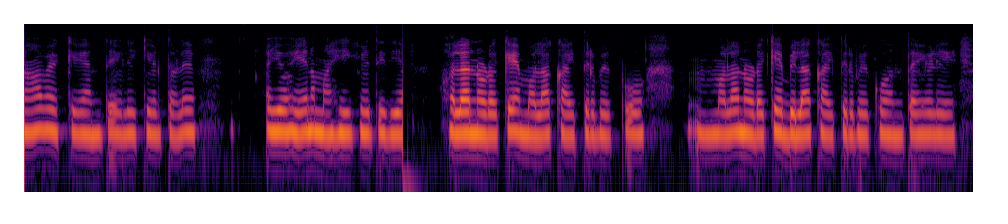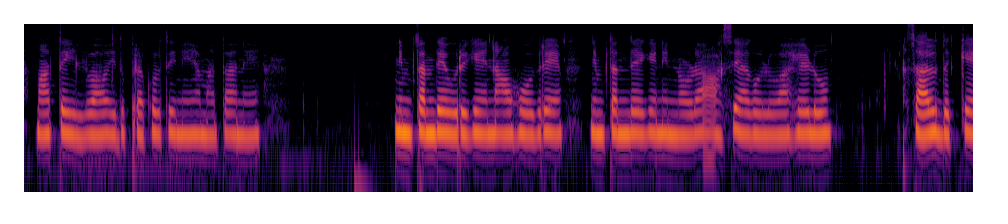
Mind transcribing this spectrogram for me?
ನಾವ್ಯಾಕೆ? ಅಂತೇಳಿ ಕೇಳ್ತಾಳೆ. ಅಯ್ಯೋ, ಏನಮ್ಮ ಹೀಗೆ ಹೇಳ್ತಿದೀಯ? ಹೊಲ ನೋಡೋಕ್ಕೆ ಮೊಲ ಕಾಯ್ತಿರಬೇಕು, ಮೊಲ ನೋಡೋಕ್ಕೆ ಬಿಲ ಕಾಯ್ತಿರಬೇಕು ಅಂತ ಹೇಳಿ ಮಾತೇ ಇಲ್ವಾ? ಇದು ಪ್ರಕೃತಿ ನಿಯಮ ತಾನೇ. ನಿಮ್ಮ ತಂದೆ ಊರಿಗೆ ನಾವು ಹೋದರೆ ನಿಮ್ಮ ತಂದೆಗೆ ನಿನ್ನ ನೋಡೋ ಆಸೆ ಆಗೋಲ್ವಾ? ಹೇಳು. ಸಾಲದಕ್ಕೆ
